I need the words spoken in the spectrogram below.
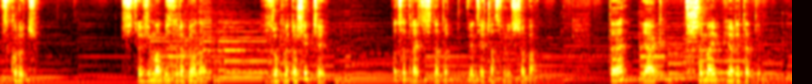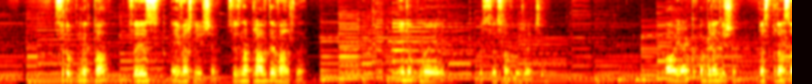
skróć. Jeśli coś ma być zrobione, zróbmy to szybciej. Po co tracić na to więcej czasu niż trzeba? T jak trzymaj priorytety. Zróbmy to, co jest najważniejsze, co jest naprawdę ważne. Nie róbmy bezsensownych rzeczy. O jak ogranicz rozprasa,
